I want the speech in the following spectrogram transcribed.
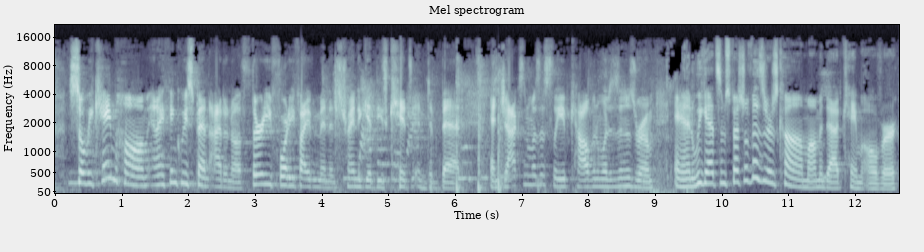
so we came home and I think we spent, I don't know, 30, 45 minutes trying to get these kids into bed. And Jackson was asleep, Calvin was in his room, and we got some special visitors come. Mom and dad came over,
